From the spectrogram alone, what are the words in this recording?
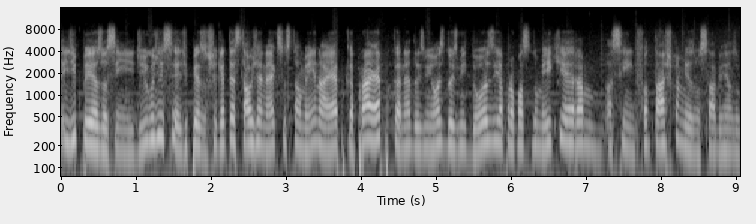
E de peso, assim, digo de ser, de peso. Eu cheguei a testar o Genexus também na época, pra época, né, 2011, 2012, e a proposta do Maker era, assim, fantástica mesmo, sabe, Renzo?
